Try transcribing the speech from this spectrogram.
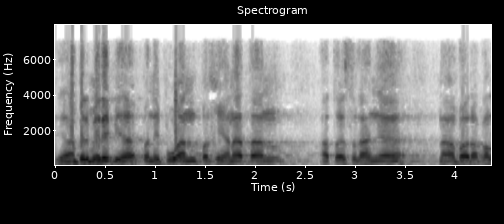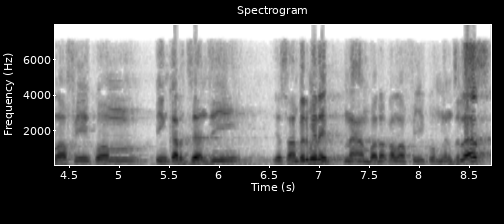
Ya hampir mirip ya, penipuan, pengkhianatan atau istilahnya na barakallahu fikum, ingkar janji, ya hampir mirip. Nah, barakallahu fikum. Yang jelas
